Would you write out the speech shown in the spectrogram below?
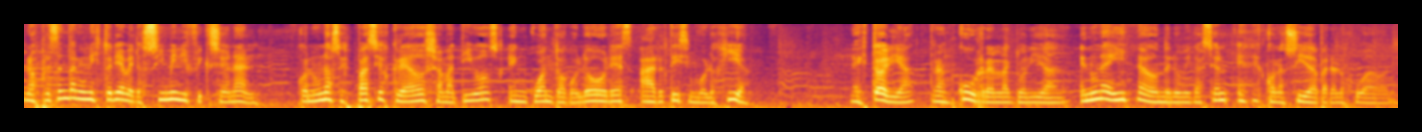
Nos presentan una historia verosímil y ficcional, con unos espacios creados llamativos en cuanto a colores, arte y simbología. La historia transcurre en la actualidad, en una isla donde la ubicación es desconocida para los jugadores.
